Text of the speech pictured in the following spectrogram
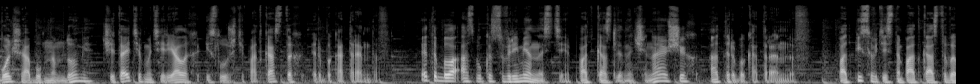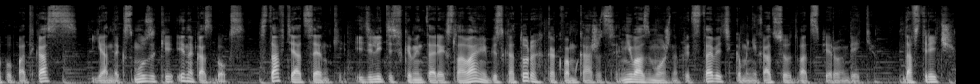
Больше об умном доме читайте в материалах и слушайте подкастах РБК Трендов. Это была «Азбука современности», подкаст для начинающих от РБК Трендов. Подписывайтесь на подкасты в Apple Podcasts, Яндекс Музыки и на Castbox. Ставьте оценки и делитесь в комментариях словами, без которых, как вам кажется, невозможно представить коммуникацию в 21 веке. До встречи!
